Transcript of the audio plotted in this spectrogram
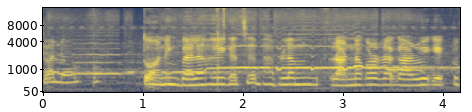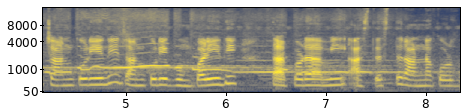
চলো। তো অনেক বেলা হয়ে গেছে, ভাবলাম রান্না করার আগে আরোহীকে একটু চান করিয়ে দিই, চান করিয়ে ঘুম পাড়িয়ে দিই, তারপরে আমি আস্তে আস্তে রান্না করব।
